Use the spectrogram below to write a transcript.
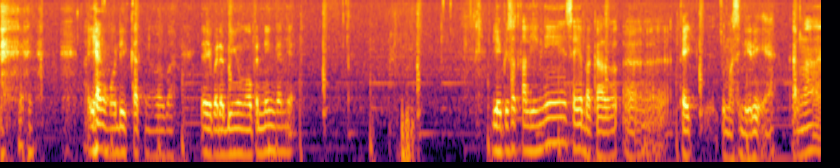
Yang mau dikat nggak apa-apa daripada bingung opening kan ya. Di episode kali ini saya bakal uh, take cuma sendiri ya karena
